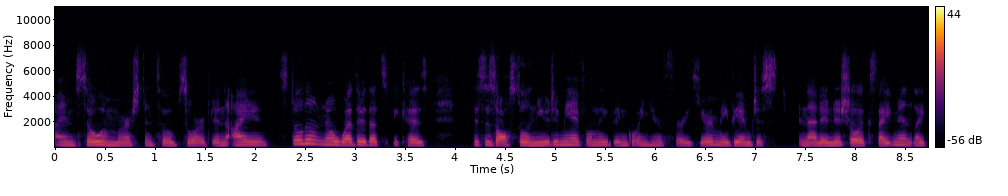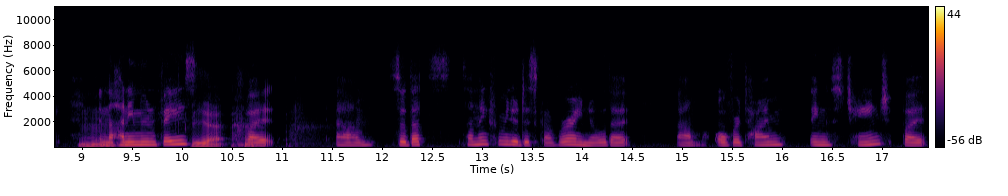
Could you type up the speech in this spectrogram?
I am so immersed and so absorbed. And I still don't know whether that's because this is all still new to me. I've only been going here for a year. Maybe I'm just in that initial excitement, like in hmm the honeymoon phase. Yeah. But um, so that's something for me to discover. I know that um, over time things change, but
